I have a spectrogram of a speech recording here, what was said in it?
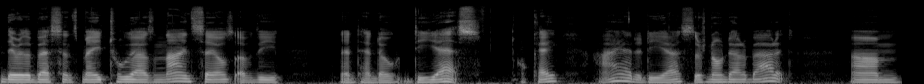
they were the best since May 2009 sales of the Nintendo DS. Okay, I had a DS. There's no doubt about it. Um,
